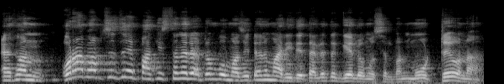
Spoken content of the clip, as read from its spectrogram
এখন ওরা ভাবছে যে পাকিস্তানের অ্যাটম বোমা যেটা মারি দে, তাহলে তো গেল মুসলমান, মোটেও না।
